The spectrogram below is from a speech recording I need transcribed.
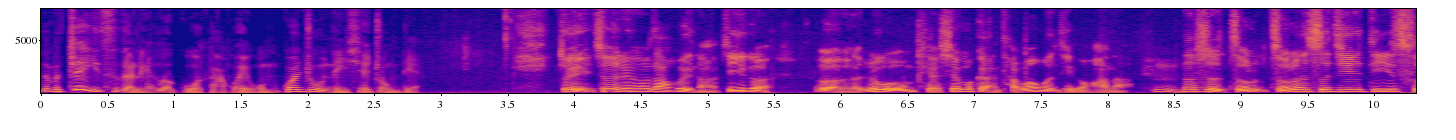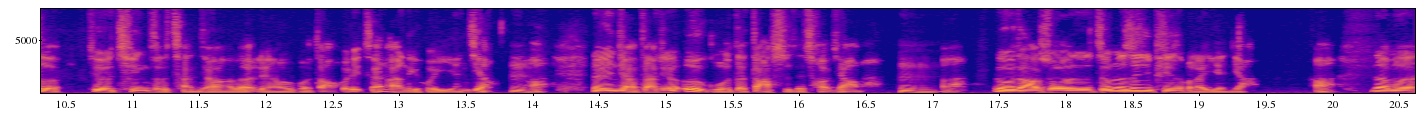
那么这一次的联合国大会，我们关注哪些重点？对，这次联合大会呢，第一个。呃，如果我们撇先不讲台湾问题的话呢，嗯，那是泽泽伦斯基第一次就亲自参加了联合国大会，在安理会演讲，嗯。啊，在演讲他就跟俄国的大使在吵架嘛，嗯。啊，俄国大使说泽伦斯基凭什么来演讲？啊？那么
